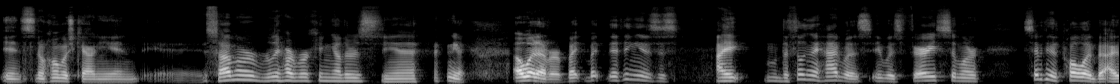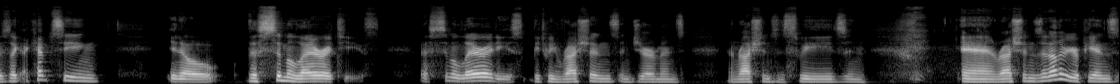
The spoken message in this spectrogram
in Snohomish County, and uh, some are really hardworking. Others, yeah, anyway, oh whatever. But but the thing is, is I the feeling I had was it was very similar. Same thing with Poland, but I was like I kept seeing, you know, the similarities, the similarities between Russians and Germans, and Russians and Swedes and and Russians and other Europeans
